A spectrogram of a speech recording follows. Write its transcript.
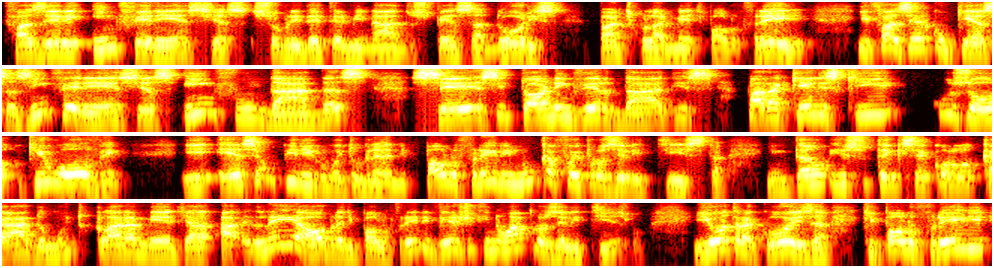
fazerem inferências sobre determinados pensadores particularmente Paulo Freire, e fazer com que essas inferências infundadas se, se tornem verdades para aqueles que, os, que o ouvem. E esse é um perigo muito grande. Paulo Freire nunca foi proselitista, então isso tem que ser colocado muito claramente. A, a, leia a obra de Paulo Freire e veja que não há proselitismo. E outra coisa, que Paulo Freire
